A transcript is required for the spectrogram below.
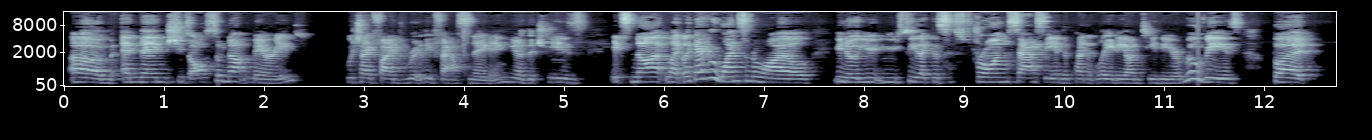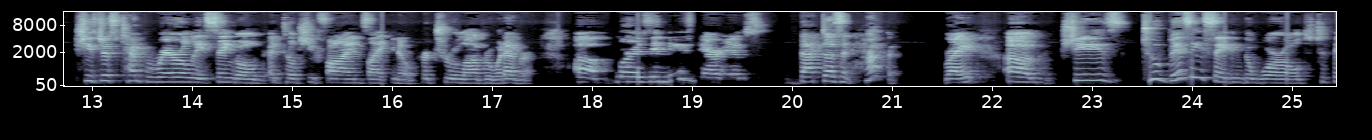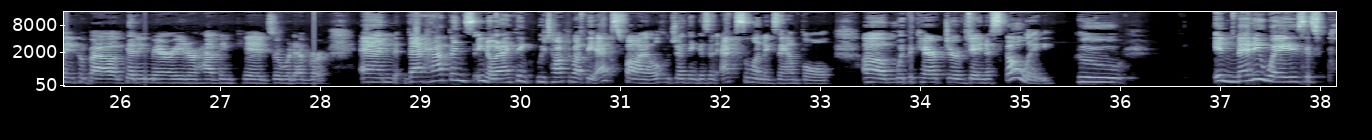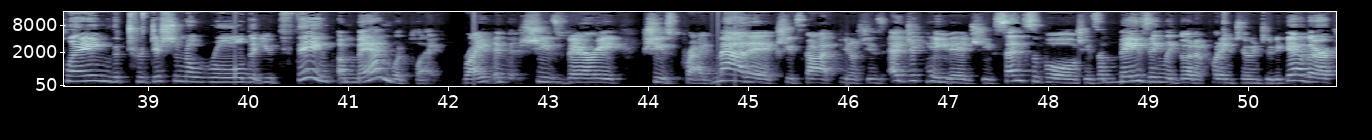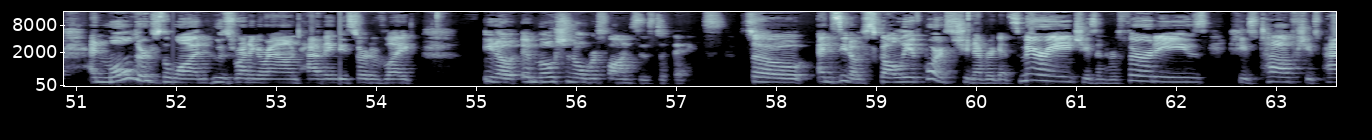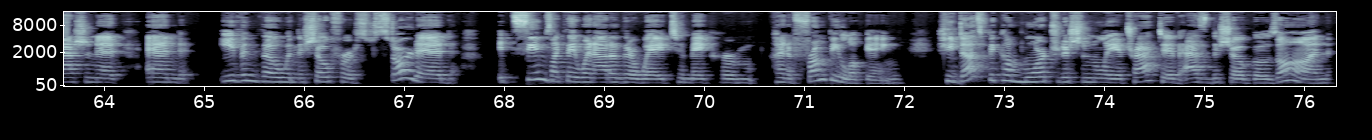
um, and then she's also not married which i find really fascinating you know that she's it's not like like every once in a while, you know, you, you see like this strong, sassy, independent lady on TV or movies, but she's just temporarily single until she finds like, you know, her true love or whatever. Um, whereas in these narratives, that doesn't happen, right? Um, she's too busy saving the world to think about getting married or having kids or whatever. And that happens, you know, and I think we talked about the X Files, which I think is an excellent example um, with the character of Dana Scully, who in many ways is playing the traditional role that you'd think a man would play right and she's very she's pragmatic. She's got you know she's educated. She's sensible. She's amazingly good at putting two and two together. And mulder's the one who's running around having these sort of like you know emotional responses to things. So and you know scully of course she never gets married. She's in her 30s she's tough. She's passionate. And even though when the show first started, it seems like they went out of their way to make her kind of frumpy looking. She does become more traditionally attractive as the show goes on,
